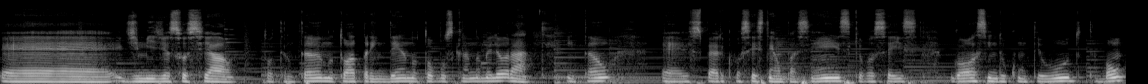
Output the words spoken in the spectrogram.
é, de mídia social. Tô tentando, tô aprendendo, tô buscando melhorar. Então, é, eu espero que vocês tenham paciência, que vocês gostem do conteúdo, tá bom?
